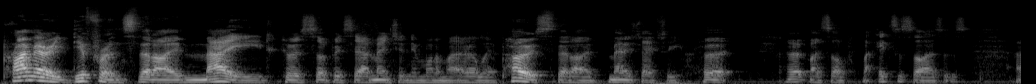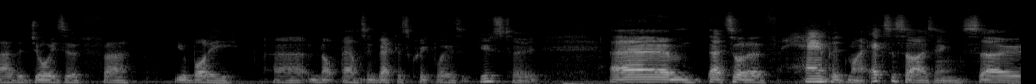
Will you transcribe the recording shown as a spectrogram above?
Primary difference that I made, because obviously I mentioned in one of my earlier posts that I managed to actually hurt hurt myself with my exercises, uh, the joys of uh, your body uh, not bouncing back as quickly as it used to, um, that sort of hampered my exercising. So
